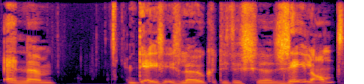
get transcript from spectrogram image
en ehm, deze is leuk. Dit is uh, Zeeland.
